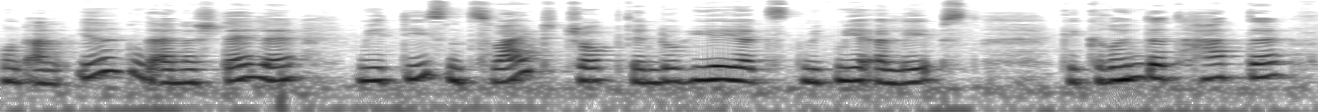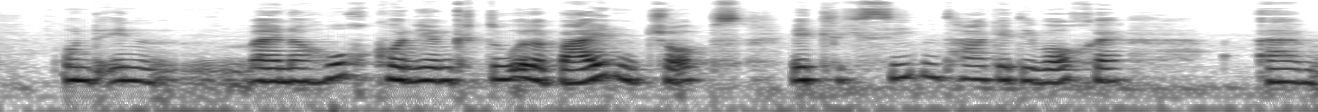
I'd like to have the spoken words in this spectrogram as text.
und an irgendeiner Stelle mir diesen Zweitjob, den du hier jetzt mit mir erlebst, gegründet hatte und in meiner Hochkonjunktur oder beiden Jobs wirklich sieben Tage die Woche ähm,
